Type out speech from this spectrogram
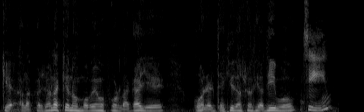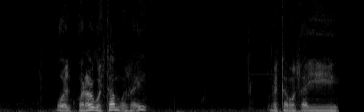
que a las personas que nos movemos por la calle o en el tejido asociativo, Sí. pues por algo estamos ahí. No estamos ahí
